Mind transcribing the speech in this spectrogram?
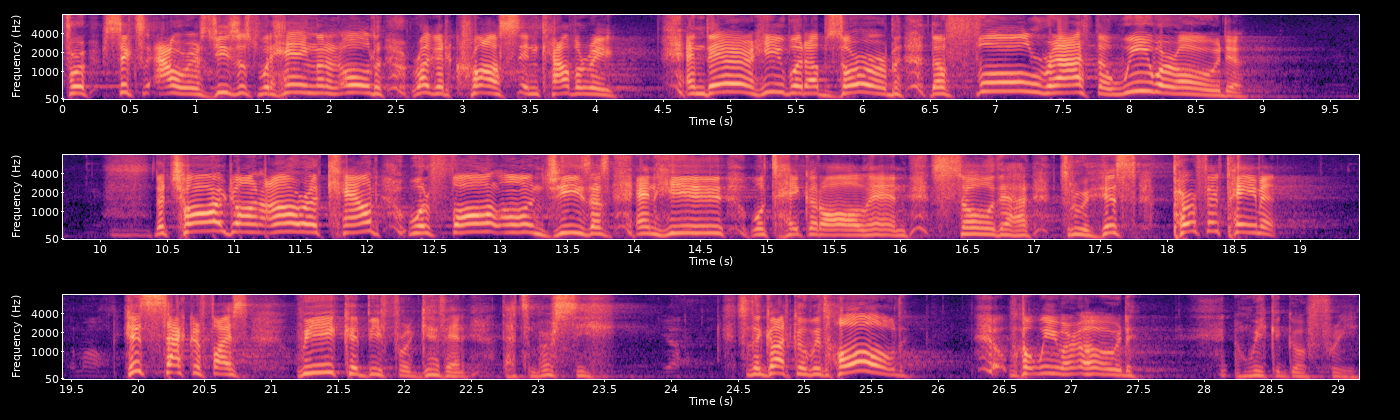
For six hours, Jesus would hang on an old rugged cross in Calvary. And there he would absorb the full wrath that we were owed. The charge on our account would fall on Jesus, and he will take it all in so that through his perfect payment, his sacrifice, we could be forgiven. That's mercy. So that God could withhold what we were owed and we could go free.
